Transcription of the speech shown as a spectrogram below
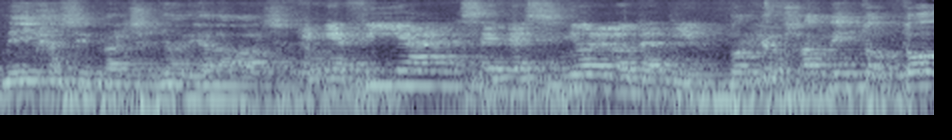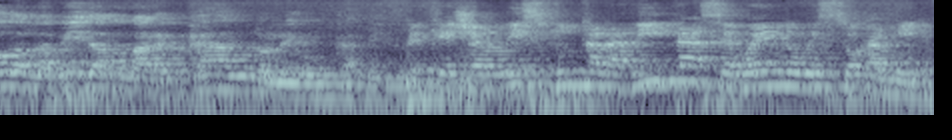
mi hija sirve al Señor y alaba al e Señor. mia figlia serve al Signore e loda a Dio. Porque los han visto toda la vida marcándole un camino. Perché ci hanno visto tutta la vita seguendo questo cammino.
